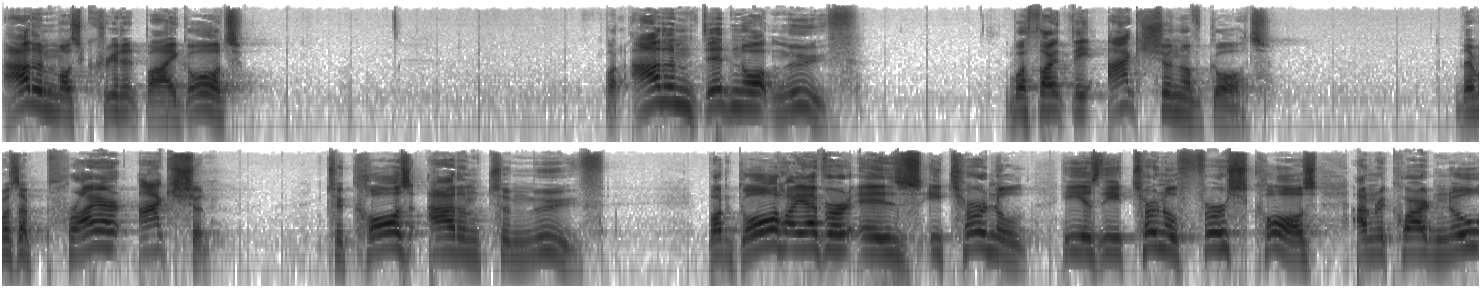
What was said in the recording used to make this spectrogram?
Adam was created by God. But Adam did not move without the action of God. There was a prior action to cause Adam to move. But God, however, is eternal he is the eternal first cause and required no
